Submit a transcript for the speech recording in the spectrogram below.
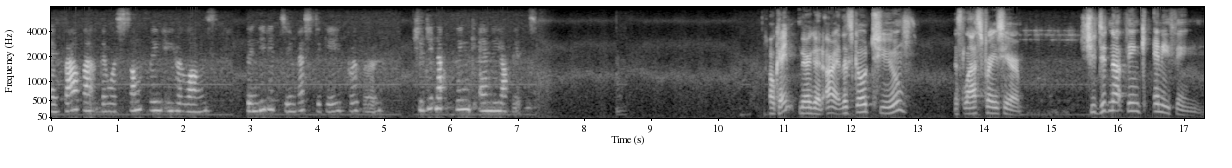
and found that there was something in her lungs they needed to investigate further, she did not think any of it. Okay, very good. All right, let's go to this last phrase here. She did not think anything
